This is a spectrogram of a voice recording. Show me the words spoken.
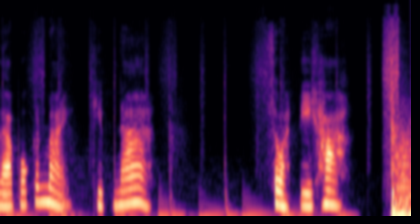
แล้วพบกันใหม่คลิปหน้า สวัสดีค่ะ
